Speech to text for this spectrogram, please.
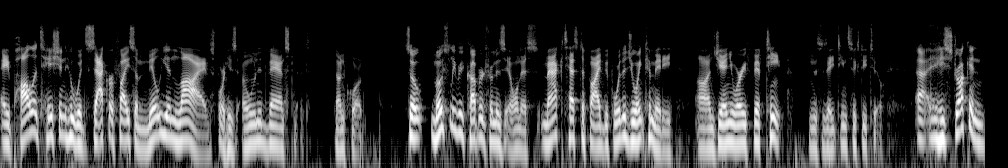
a politician who would sacrifice a million lives for his own advancement, unquote. So, mostly recovered from his illness, Mack testified before the Joint Committee on January 15th, and this is 1862. Uh, he struck an,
